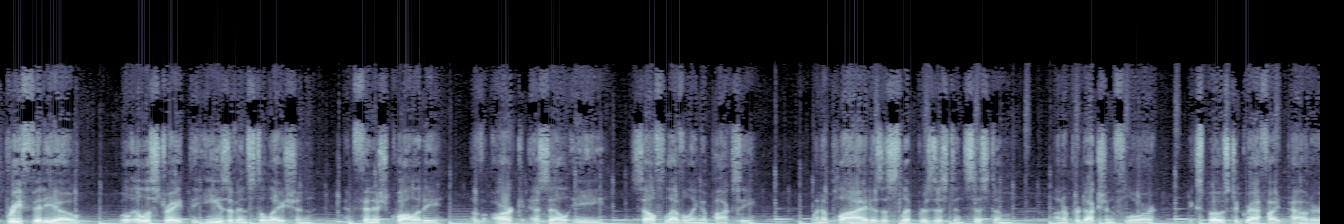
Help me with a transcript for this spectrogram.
brief video will illustrate the ease of installation and finish quality of ARC SLE self-leveling epoxy when applied as a slip-resistant system on a production floor exposed to graphite powder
